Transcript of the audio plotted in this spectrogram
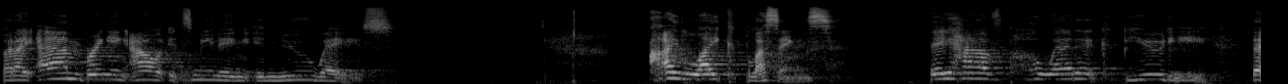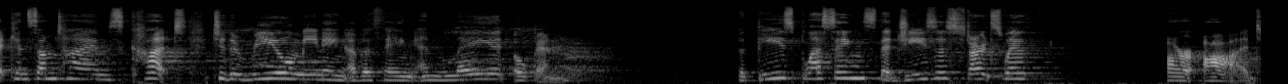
but I am bringing out its meaning in new ways. I like blessings. They have poetic beauty that can sometimes cut to the real meaning of a thing and lay it open. But these blessings that Jesus starts with are odd.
